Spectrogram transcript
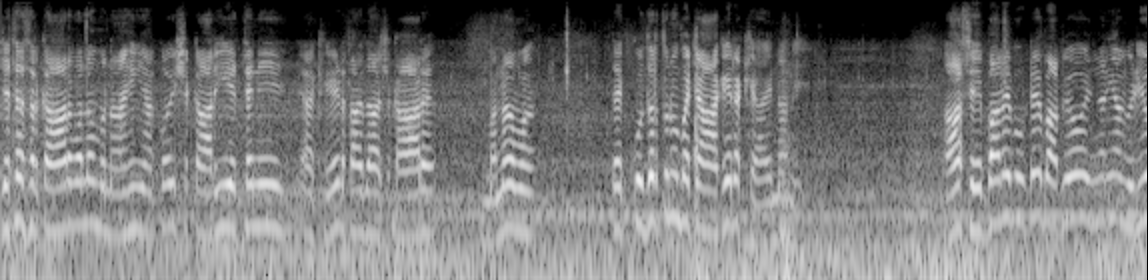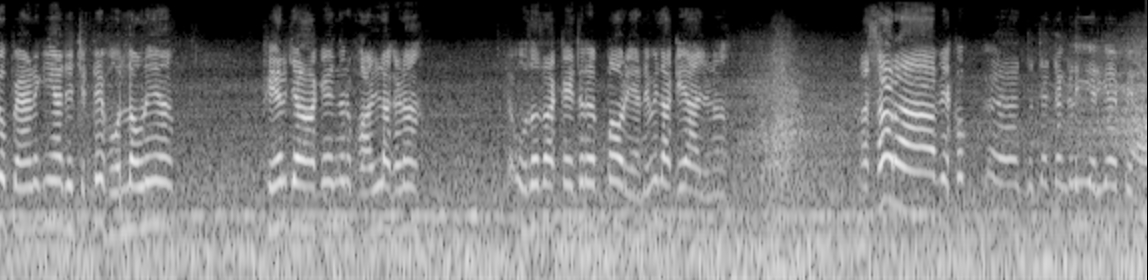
ਜਿੱਥੇ ਸਰਕਾਰ ਵੱਲੋਂ ਮਨਾਹੀ ਆ, ਕੋਈ ਸ਼ਿਕਾਰੀ ਇੱਥੇ ਨਹੀਂ ਖੇਡ ਸਕਦਾ, ਸ਼ਿਕਾਰ ਮਨਾ ਵਾ। ਤੇ ਕੁਦਰਤ ਨੂੰ ਬਚਾ ਕੇ ਰੱਖਿਆ ਇਹਨਾਂ ਨੇ। ਆ ਸੇਬਾਂ ਦੇ ਬੂਟੇ, ਬਾਬਿਓ, ਇਹਨਾਂ ਦੀਆਂ ਵੀਡੀਓ ਪੈਣਗੀਆਂ, ਜੇ ਚਿੱਟੇ ਫੁੱਲ ਆਉਣੇ ਆ, ਫਿਰ ਜਾ ਕੇ ਇਹਨਾਂ ਨੂੰ ਫਲ ਲੱਗਣਾ। ਤੇ ਉਦੋਂ ਤੱਕ ਇਧਰ ਭੌਰਿਆਂ ਨੇ ਵੀ ਲਾਗੇ ਆ ਜਾਣਾ। ਆ ਸਾਰਾ ਵੇਖੋ ਜੰਗਲੀ ਏਰੀਆ ਪਿਆ।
